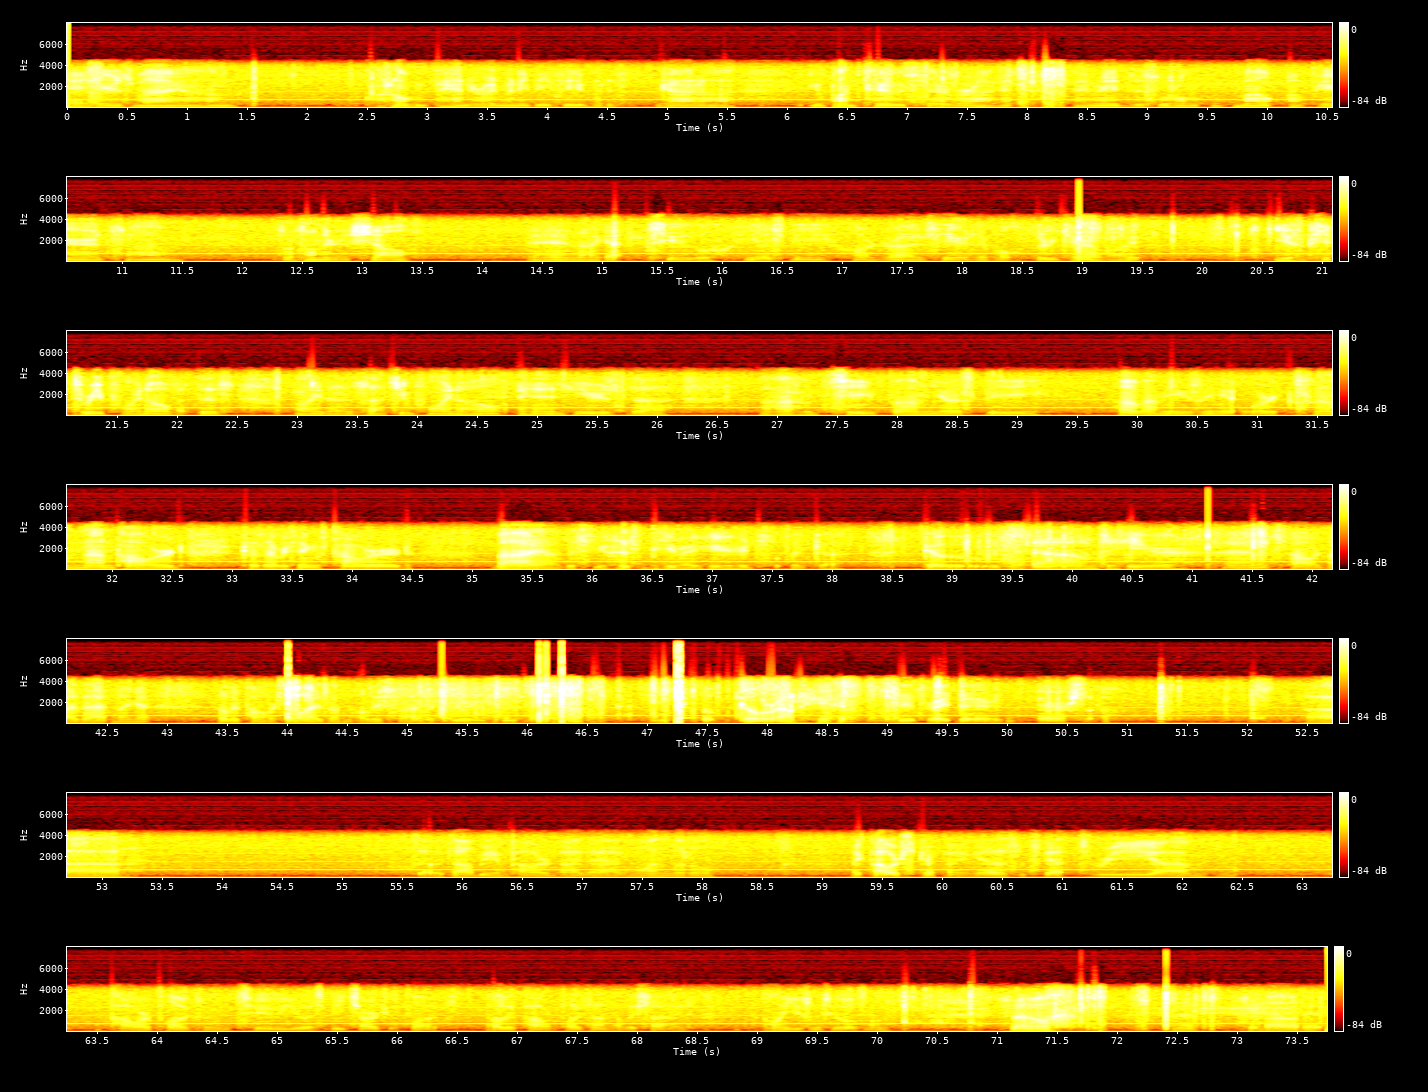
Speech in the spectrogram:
Okay, here's my um, little Android Mini PC, but it's got a Ubuntu server on it. I made this little mount up here. It's um, so it's under a shelf, and I got two USB hard drives here. They're both three terabytes. USB 3.0, but this only does uh, 2.0, and here's the uh, cheap um, USB hub I'm using. It works um, non-powered because everything's powered by uh, this USB right here. It's like uh, goes down to here and it's powered by that and I got other power supplies on the other side of it. Go around here. See it's right there. There so uh so it's all being powered by that one little like power strip, I guess. It's got three um, power plugs and two USB charger plugs. Other power plugs on the other side. Only using two of them. So that's about it.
